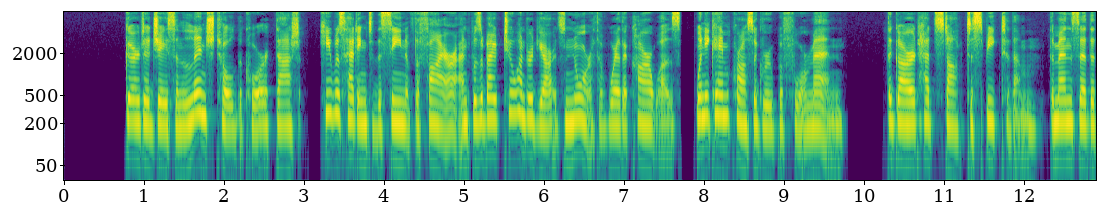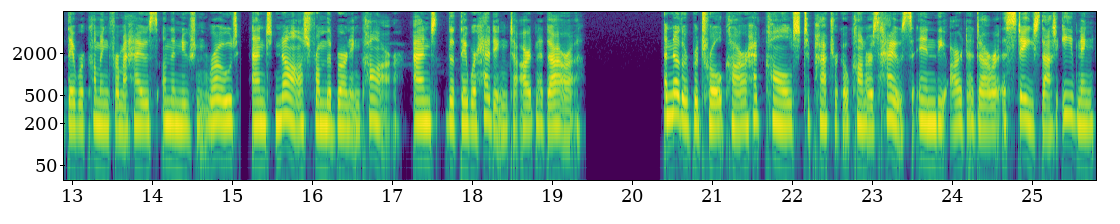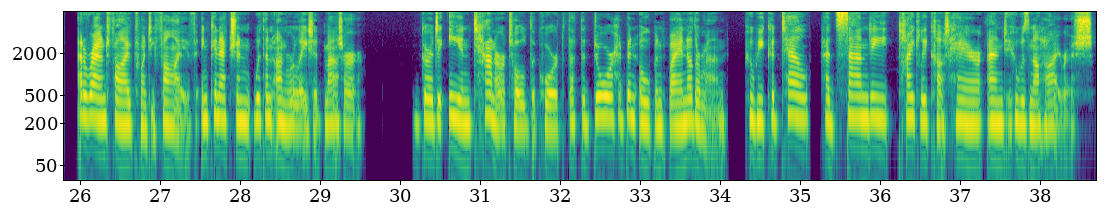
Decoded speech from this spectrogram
Garda Jason Lynch told the court that he was heading to the scene of the fire and was about 200 yards north of where the car was when he came across a group of four men. The guard had stopped to speak to them. The men said that they were coming from a house on the Newton Road and not from the burning car, and that they were heading to Ardnadara. Another patrol car had called to Patrick O'Connor's house in the Ardnadara estate that evening at around 5:25 in connection with an unrelated matter. Garda Ian Tanner told the court that the door had been opened by another man who he could tell had sandy, tightly cut hair and who was not Irish.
